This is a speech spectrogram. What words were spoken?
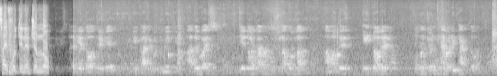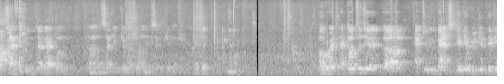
সাইফুদ্দিনের জন্য। দল থেকে আদারওয়াইজ যে দলটা আমরা ঘোষণা করলাম আমাদের এই দলের পনেরো জন থাকতো। সাইফুদ্দিনের জায়গায় এখন সাকিব চলে সাকিব চলে একটা হচ্ছে যে অ্যাকচুয়ালি ম্যাচ দেখে উইকেট দেখে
